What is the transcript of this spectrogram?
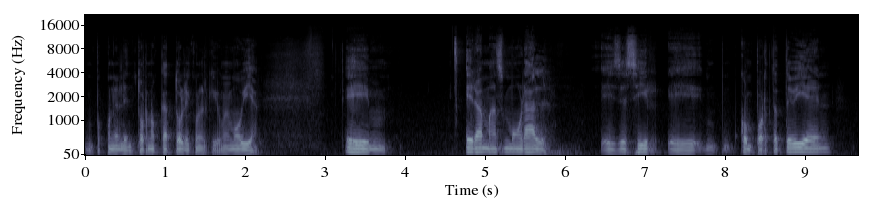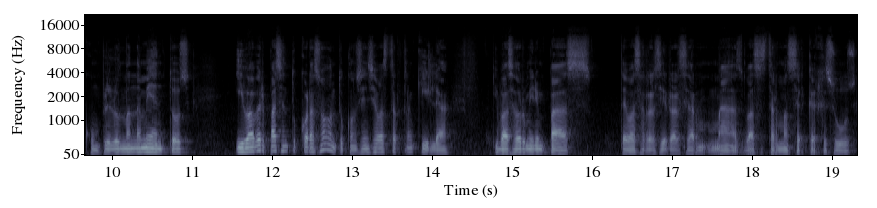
un poco en el entorno católico en el que yo me movía, em, era más moral, es decir, eh, compórtate bien, cumple los mandamientos y va a haber paz en tu corazón, tu conciencia va a estar tranquila y vas a dormir en paz, te vas a relacionar más, vas a estar más cerca de Jesús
